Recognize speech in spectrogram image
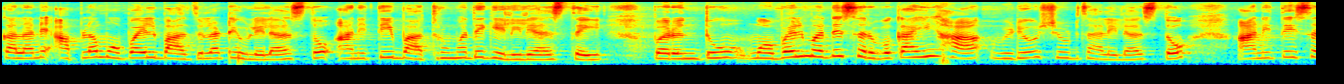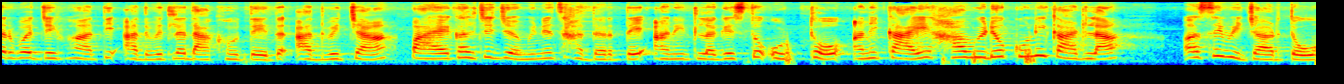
कलाने आपला मोबाईल बाजूला ठेवलेला असतो आणि ती बाथरूममध्ये गेलेली असते. परंतु मोबाईलमध्ये सर्व काही हा व्हिडिओ शूट झालेला असतो आणि ते सर्व जेव्हा ती आदवेतला दाखवते तर आदवेच्या पायाखालची जमीनच हादरते आणि लगेच तो उठतो आणि काय हा व्हिडिओ कोणी काढला? असे विचारतो.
